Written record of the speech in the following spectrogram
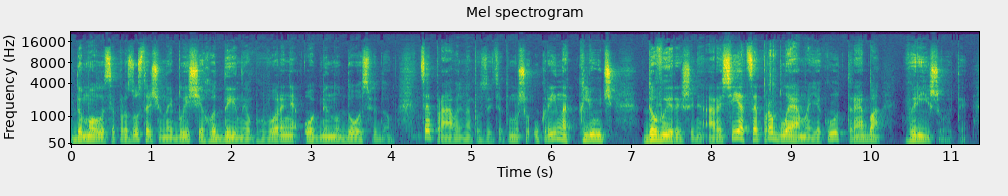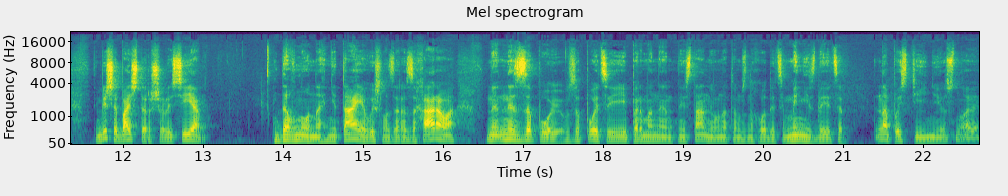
Домовилися про зустріч у найближчі години обговорення обміну досвідом. Це правильна позиція, тому що Україна ключ до вирішення, а Росія це проблема, яку треба вирішувати. Тим більше бачите, що Росія давно нагнітає. Вийшла зараз Захарова не, не з запою. Запой це її перманентний стан, і вона там знаходиться, мені здається, на постійній основі.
